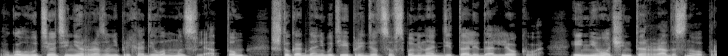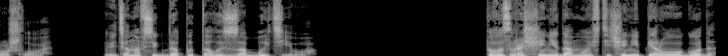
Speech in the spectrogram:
В голову тети ни разу не приходила мысль о том, что когда-нибудь ей придется вспоминать детали далекого и не очень-то радостного прошлого. Ведь она всегда пыталась забыть его. По возвращении домой в течение первого года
